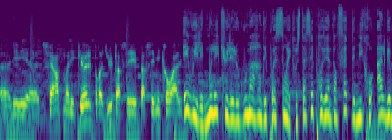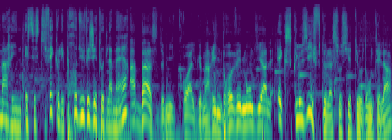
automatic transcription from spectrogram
euh, les euh, différentes molécules produites par ces, par ces microalgues. Et oui, les molécules et le goût marin des poissons et crustacés proviennent en fait des micro-algues marines. Et c'est ce qui fait que les produits végétaux de la mer À base de microalgues marines, brevet mondial exclusif de la société Odontella,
